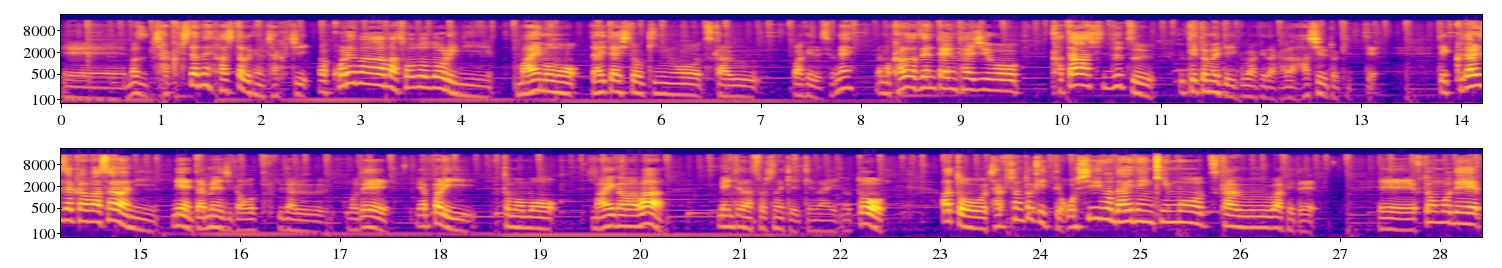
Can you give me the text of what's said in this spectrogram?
えー、まず着地だね。走った時の着地、まあ、これはま想像通りに前もも大腿四頭筋を使うわけですよね。でも体全体の体重を片足ずつ受け止めていくわけだから走る時って。で下り坂はさらにねダメージが大きくなるのでやっぱり太もも前側はメンテナンスをしなきゃいけないのとあと着地の時ってお尻の大臀筋も使うわけで、えー、太ももで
